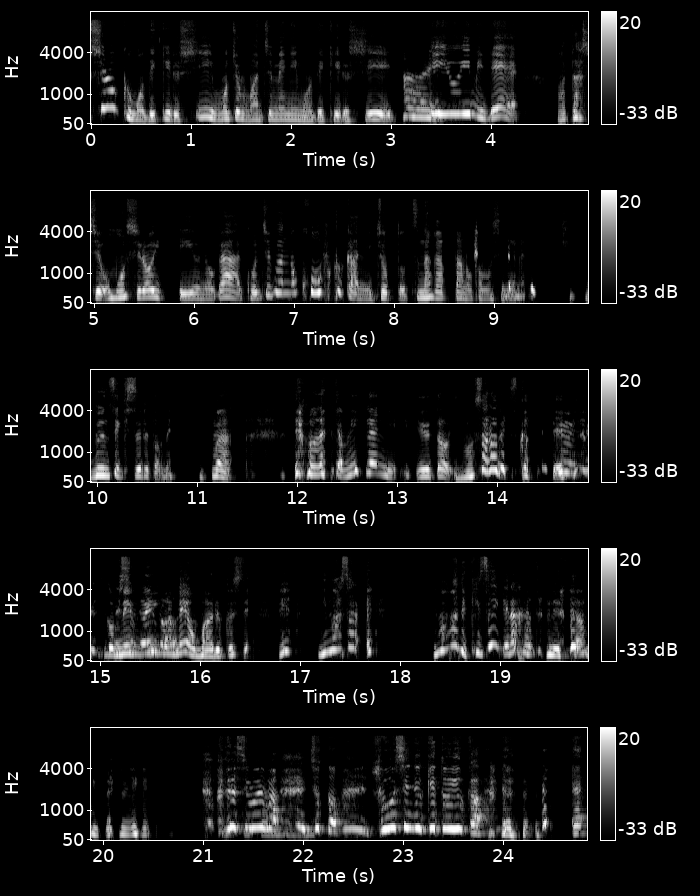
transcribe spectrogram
白くもできるし、もちろん真面目にもできるし、はい。っていう意味で、私面白いっていうのが、こう自分の幸福感にちょっとつながったのかもしれない。分析するとね。まあ、でもなんかみんなに言うと、今更ですかって、うん。こう目、目を丸くして、え、今更、え、今まで気づいてなかったんですか？みたいに私も今。ちょっと、拍子抜けというか、え、え、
